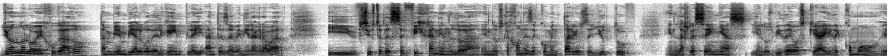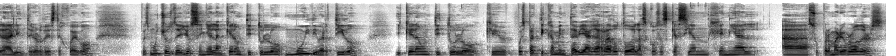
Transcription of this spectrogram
Yo no lo he jugado, también vi algo del gameplay antes de venir a grabar. Y si ustedes se fijan en, en los cajones de comentarios de YouTube, en las reseñas y en los videos que hay de cómo era el interior de este juego, pues muchos de ellos señalan que era un título muy divertido y que era un título que pues prácticamente había agarrado todas las cosas que hacían genial a Super Mario Bros.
